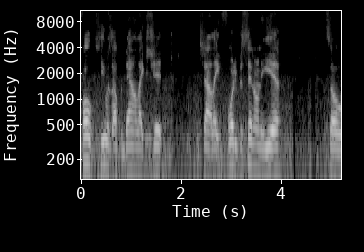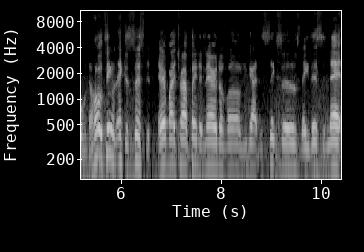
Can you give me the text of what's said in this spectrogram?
folks, he was up and down like shit. He shot like 40% on the year. So the whole team was inconsistent. Everybody tried to play the narrative of you got the Sixers, they this and that.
